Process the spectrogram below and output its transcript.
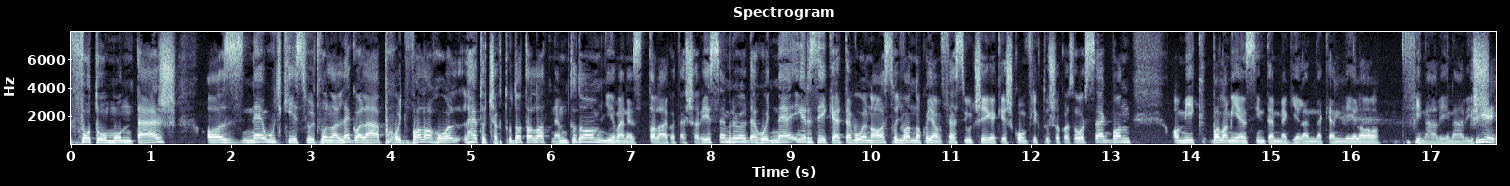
fotomontázs, az ne úgy készült volna legalább, hogy valahol, lehet, hogy csak tudat alatt, nem tudom, nyilván ez találgatás a részemről, de hogy ne érzékelte volna azt, hogy vannak olyan feszültségek és konfliktusok az országban, amik valamilyen szinten megjelennek ennél a finálénál is. Figyelj,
